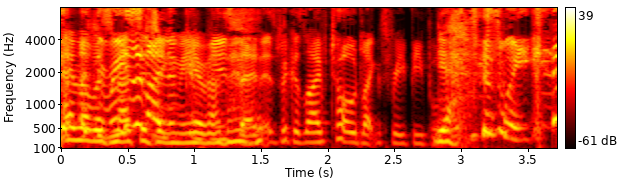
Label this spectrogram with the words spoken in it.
Emma was messaging me about that. then is because I've told like three people Yeah. this, week.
